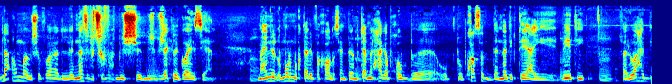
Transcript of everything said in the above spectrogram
لا هم بيشوفوها الناس بتشوفها مش مش بشكل كويس يعني. مع إن الأمور مختلفة خالص. أنت لما بتعمل حاجة بحب آه، وبخاصة ده النادي بتاعي بيتي فالواحد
